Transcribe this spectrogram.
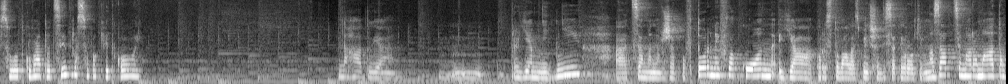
Солодкувато-цитрусово-квітковий. Нагадує м, приємні дні. Це в мене вже повторний флакон. Я користувалась більше 10 років назад цим ароматом.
